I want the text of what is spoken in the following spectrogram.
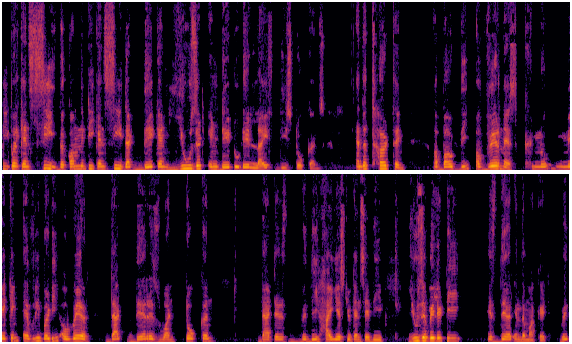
people can see the community can see that they can use it in day-to-day -day life these tokens. And the third thing about the awareness making everybody aware that there is one token that is with the highest you can say the usability is there in the market. With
